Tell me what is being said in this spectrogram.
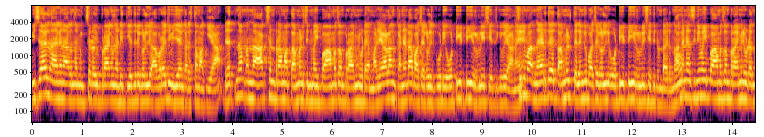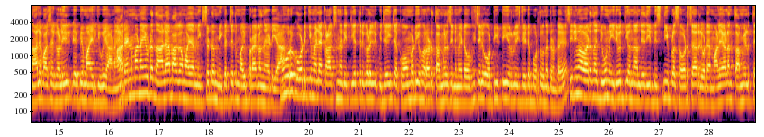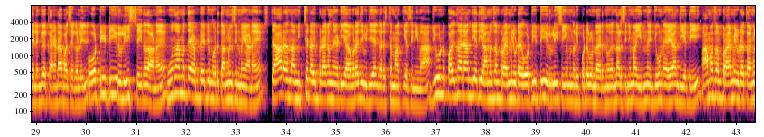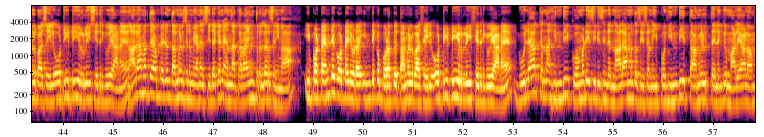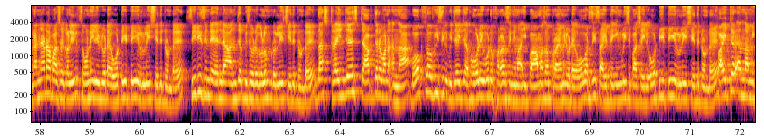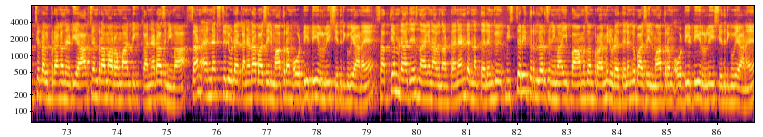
വിശാൽ നായകനാകുന്ന മിക്സഡ് അഭിപ്രായങ്ങൾ നേടി തിയേറ്ററുകളിൽ അവറേജ് വിജയം കരസ്ഥമാക്കിയ രത്നം എന്ന ആക്ഷൻ ഡ്രാമ തമിഴ് സിനിമ ഇപ്പോൾ ആമസോൺ പ്രൈമിലൂടെ മലയാളം കന്നഡ ഭാഷകളിൽ കൂടി ഒ ടി ടി റിലീസ് ചെയ്തിരിക്കുകയാണ്. സിനിമ നേരത്തെ തമിഴ് തെലുങ്ക് ഭാഷകളിൽ ഒ ടി ടി റിലീസ് ചെയ്തിട്ടുണ്ടായിരുന്നു. അങ്ങനെ സിനിമ ഇപ്പോൾ ആമസോൺ പ്രൈമിലൂടെ നാല് ഭാഷകളിൽ ലഭ്യമായിരിക്കുകയാണ്. അരൺമണയുടെ നാലാം ഭാഗമായ മിക്സഡും മികച്ചതും അഭിപ്രായങ്ങൾ നേടിയ നൂറ് കോടിക്ക് മേലെ കളക്ഷൻ നേടി തിയേറ്ററുകളിൽ വിജയിച്ച കോമഡി ഹൊറർ തമിഴ് സിനിമയുടെ official O T T release date പുറത്തു വന്നിട്ടുണ്ട്. സിനിമ വരുന്ന ജൂൺ ഇരുപത്തിയൊന്നാം തീയതി ഡിസ്നി പ്ലസ് ഹോട്ട്സ്റ്റാറിലൂടെ മലയാളം തമിഴ് തെലുങ്ക് കന്നഡ ഭാഷകളിൽ ഒ ടി ടി റിലീസ് ചെയ്യുന്നതാണ്. മൂന്നാമത്തെ അപ്ഡേറ്റും ഒരു തമിഴ് സിനിമയാണ്. സ്റ്റാർ എന്ന മിക്സഡ് അഭിപ്രായങ്ങൾ നേടിയ അവറേജ് വിജയം കരസ്ഥമാക്കിയ സിനിമ. ജൂൺ പതിനാലാം തീയതി ആമസോൺ പ്രൈമിലൂടെ ഒ ടി ടി റിലീസ് ചെയ്യുമെന്ന് റിപ്പോർട്ടുകൾ ഉണ്ടായിരുന്നു എന്നാൽ സിനിമ ഇന്ന് ജൂൺ ഏഴാം തീയതി ആമസോൺ പ്രൈമിലൂടെ തമിഴ് ഭാഷയിൽ ഒ ടി ടി റിലീസ് ചെയ്തിരിക്കുകയാണ്. നാലാമത്തെ അപ്ഡേറ്റും തമിഴ് സിനിമയാണ് സിരകൻ എന്ന ക്രൈം ത്രില്ലർ സിനിമ. ഇപ്പോൾ ടെന്റ് കോട്ടയിലൂടെ ഇന്ത്യയ്ക്ക് പുറത്ത് തമിഴ് ഭാഷയിൽ ഒ ടി ടി റിലീസ് ചെയ്തിരിക്കുകയാണ്. ഗുലാഖ് എന്ന ഹിന്ദി കോമഡി സീരീസിന്റെ നാലാമത്തെ സീസൺ ഇപ്പോൾ ഹിന്ദി തമിഴ് തെലുങ്ക് മലയാളം കന്നഡ ഭാഷകളിൽ സോണി ലിവിലൂടെ ഒ ടി ടി റിലീസ് ചെയ്തിട്ടുണ്ട്. സീരീസിന്റെ എല്ലാ അഞ്ച് എപ്പിസോഡുകളും റിലീസ് ചെയ്തിട്ടുണ്ട്. ദ സ്ട്രേഞ്ചേഴ്സ് ചാപ്റ്റർ വൺ എന്ന ബോക്സ് ഓഫീസിൽ വിജയിച്ച ഹോളിവുഡ് ഹൊറർ സിനിമ ഇപ്പോൾ ആമസോൺ പ്രൈമിലൂടെ ഓവർസീസ് ആയിട്ട് ഇംഗ്ലീഷ് ഭാഷയിൽ ഒ ടി ടി റിലീസ് ചെയ്തിട്ടുണ്ട്. ഫൈറ്റർ എന്ന മിക്സഡ് അഭിപ്രായങ്ങൾ നേടിയ action drama romantic Kannada cinema sun and നെക്സ്റ്റിലൂടെ Kannada ഭാഷയിൽ മാത്രം ഒ ടി ടി റിലീസ് ചെയ്തിരിക്കുകയാണ്. സത്യം രാജേഷ് നായകനാകുന്ന ടെനന്റ് എന്ന തെലുങ്ക് മിസ്റ്ററി ത്രില്ലർ സിനിമ ഇപ്പോൾ ആമസോൺ പ്രൈമിലൂടെ തെലുങ്ക് ഭാഷയിൽ മാത്രം ഒ ടി ടി റിലീസ് ചെയ്തിരിക്കുകയാണ്.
